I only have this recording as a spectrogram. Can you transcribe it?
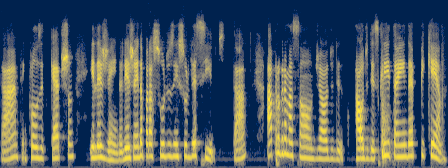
tá? Tem closed caption e legenda. Legenda para surdos e ensurdecidos, tá? A programação de áudio, de, ainda é pequena.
